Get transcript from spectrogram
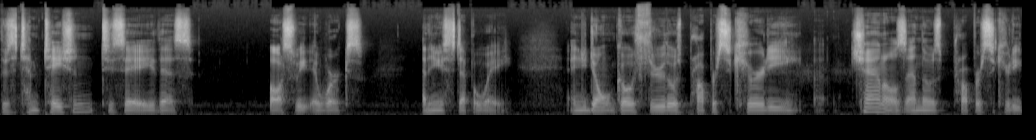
there's a temptation to say this, oh sweet, it works, and then you step away, and you don't go through those proper security uh, channels and those proper security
